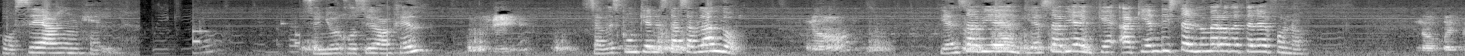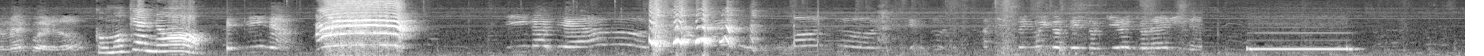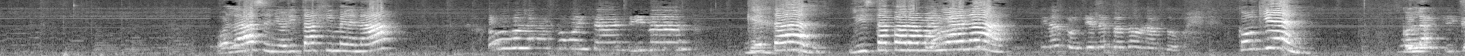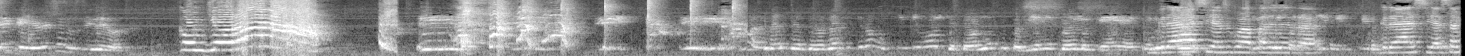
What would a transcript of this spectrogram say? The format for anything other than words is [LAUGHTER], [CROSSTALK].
José Ángel. Señor José Ángel, ¿Sí? ¿sabes con quién estás hablando? ¿No? Piensa bien, piensa bien. ¿Qui- ¿A quién diste el número de teléfono? No, pues no me acuerdo. ¿Cómo que no? ¡China! ¡China, te amo! [LAUGHS] Así estoy muy contento, quiero llorar, Ina. Señorita Jimena. Hola, ¿cómo estás, Tina? ¿Qué tal? ¿Lista para mañana? ¿con quién estás hablando? ¿Con quién? Con la... chica que yo ves en los videos. ¡Con Llorona! Gracias, de verdad te quiero muchísimo y que te vaya súper bien en todo lo que hagas. Gracias, guapa, de verdad. Gracias.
